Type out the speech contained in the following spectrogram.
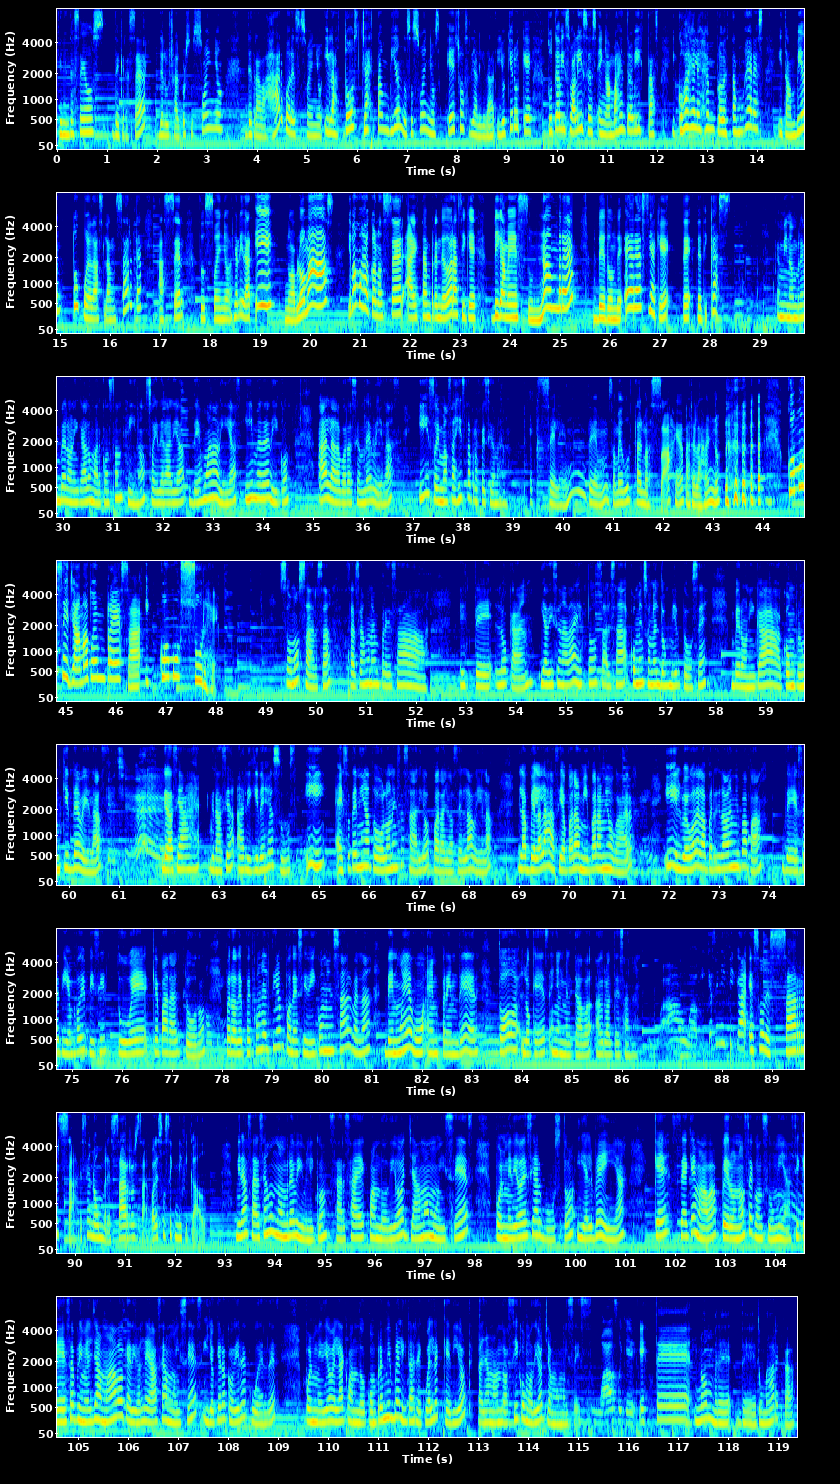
tienen deseos de crecer, de luchar por sus sueños, de trabajar por ese sueño y las dos ya están viendo esos sueños hechos realidad. Y yo quiero que tú te visualices en ambas entrevistas y cojas el ejemplo de estas mujeres y también tú puedas lanzarte a hacer tus sueños realidad. Y no hablo más. Y vamos a conocer a esta emprendedora, así que dígame su nombre, de dónde eres y a qué te dedicas. Mi nombre es Verónica Lomar Constantino, soy del área de Juana Díaz y me dedico a la elaboración de velas y soy masajista profesional. Excelente, eso me gusta el masaje ¿eh? para relajarnos. ¿Cómo se llama tu empresa y cómo surge? Somos Sarsa. Sarsa es una empresa este, local. Y adicional a esto, Salsa comenzó en el 2012. Verónica compró un kit de velas. ¡Qué chévere! Gracias, gracias a Ricky de Jesús. Y eso tenía todo lo necesario para yo hacer la vela. Las velas las hacía para mí, para mi hogar. Y luego de la pérdida de mi papá, de ese tiempo difícil tuve que parar todo, pero después con el tiempo decidí comenzar, ¿verdad? De nuevo a emprender todo lo que es en el mercado agroartesanal. Wow, wow. ¿Y qué significa eso de zarza? Ese nombre, zarza, ¿cuál es su significado? Mira, zarza es un nombre bíblico. Zarza es cuando Dios llama a Moisés por medio de ese arbusto y él veía que se quemaba, pero no se consumía. Así que ese primer llamado que Dios le hace a Moisés, y yo quiero que hoy recuerdes, por medio, ¿verdad? Cuando compres mis velitas, recuerdes que Dios te está llamando así como Dios llamó a Moisés. Wow, so que este nombre de tu marca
